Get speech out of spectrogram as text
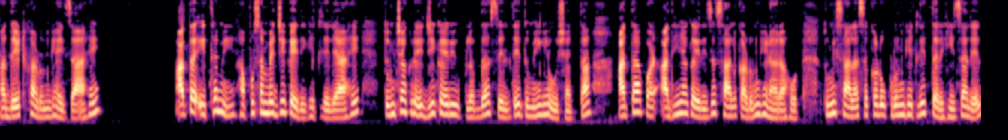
हा देठ काढून घ्यायचा आहे. आता इथं मी हापूस आंब्याची कैरी घेतलेली आहे तुमच्याकडे जी कैरी उपलब्ध असेल ते तुम्ही घेऊ शकता. आता आपण आधी या कैरीचं साल काढून घेणार आहोत. तुम्ही सालासकट उकडून घेतली तरीही चालेल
